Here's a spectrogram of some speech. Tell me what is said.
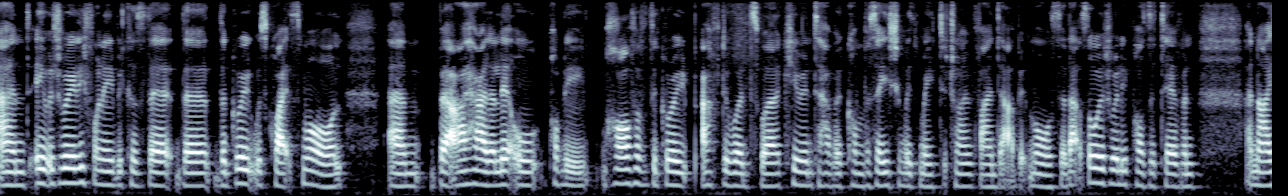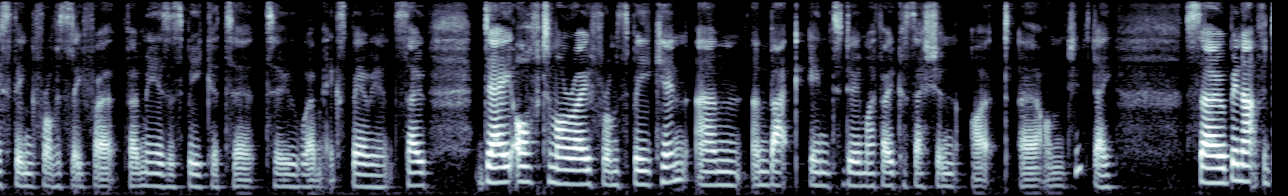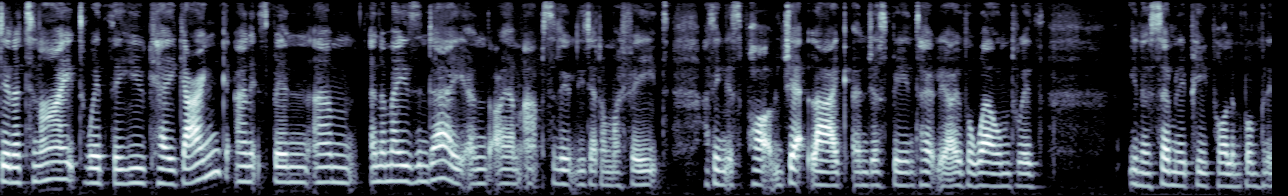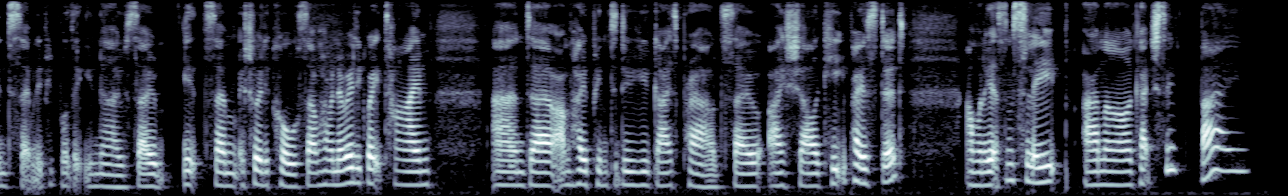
and it was really funny because the the the group was quite small. Um, but I had a little, probably half of the group afterwards were queuing to have a conversation with me to try and find out a bit more. So that's always really positive and a nice thing for obviously for, for me as a speaker to to um, experience. So day off tomorrow from speaking um, and back into doing my focus session at, uh, on Tuesday. So, been out for dinner tonight with the UK gang, and it's been um, an amazing day. And I am absolutely dead on my feet. I think it's part of jet lag and just being totally overwhelmed with, you know, so many people and bumping into so many people that you know. So it's um, it's really cool. So I'm having a really great time, and uh, I'm hoping to do you guys proud. So I shall keep you posted. I'm gonna get some sleep, and I'll catch you soon. Bye.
